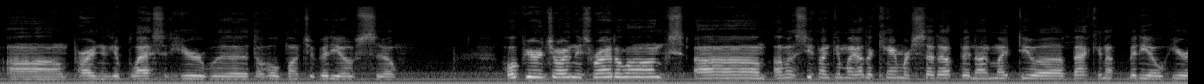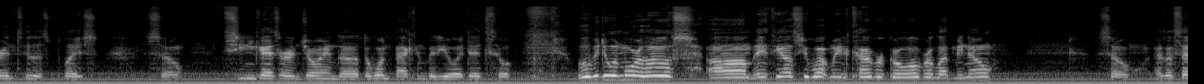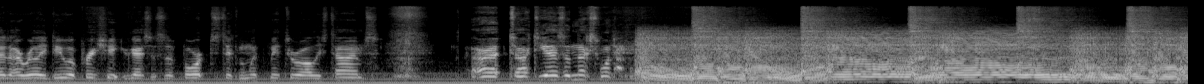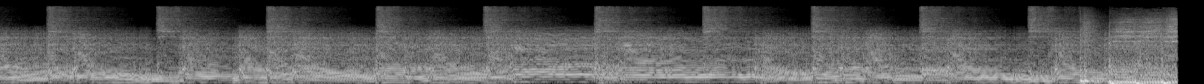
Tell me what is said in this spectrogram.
Um, probably gonna get blasted here with a whole bunch of videos. So hope you're enjoying these ride-alongs. Um, I'm gonna see if I can get my other camera set up, and I might do a backing up video here into this place. So seeing you guys are enjoying the the one backing video I did. So we'll be doing more of those. Um, anything else you want me to cover, go over, let me know. So, as I said, I really do appreciate you guys' support, sticking with me through all these times. Alright, talk to you guys in the next one.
